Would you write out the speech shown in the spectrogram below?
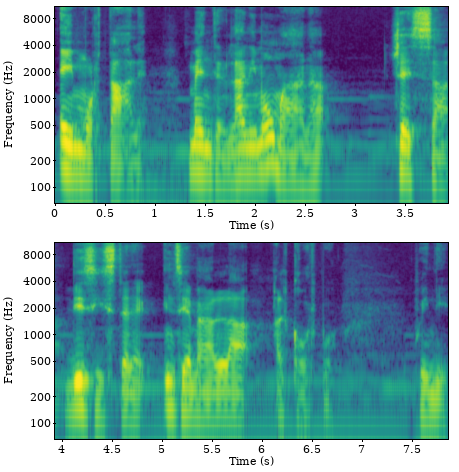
è immortale, mentre l'anima umana cessa di esistere insieme alla, al corpo. Quindi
